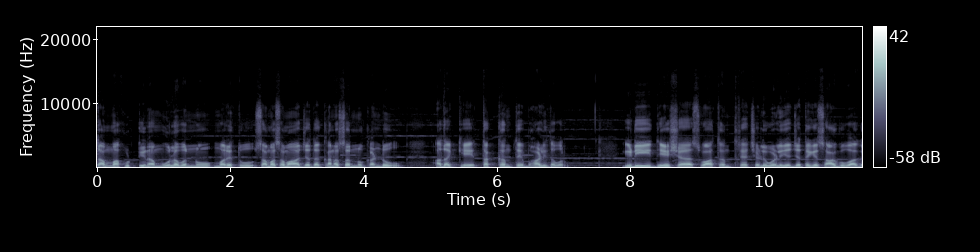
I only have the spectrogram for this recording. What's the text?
ತಮ್ಮ ಹುಟ್ಟಿನ ಮೂಲವನ್ನು ಮರೆತು ಸಮಸಮಾಜದ ಕನಸನ್ನು ಕಂಡು ಅದಕ್ಕೆ ತಕ್ಕಂತೆ ಬಾಳಿದವರು. ಇಡೀ ದೇಶ ಸ್ವಾತಂತ್ರ್ಯ ಚಳುವಳಿಯ ಜತೆಗೆ ಸಾಗುವಾಗ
